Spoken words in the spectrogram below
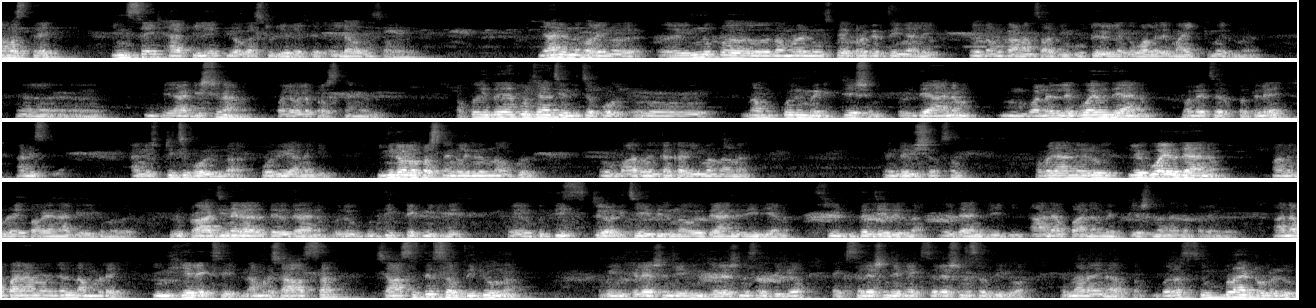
നമസ്തേ. Insight happy life yoga സ്റ്റുഡിയോയിലേക്ക് എല്ലാവർക്കും സ്വാഗതം. ഞാൻ ഇന്ന് പറയുന്നത് ഇന്നിപ്പോൾ നമ്മുടെ ന്യൂസ് പേപ്പറൊക്കെ എടുത്തു കഴിഞ്ഞാൽ നമുക്ക് കാണാൻ സാധിക്കും. കുട്ടികളിലൊക്കെ വളരെ മയക്കുമരുന്ന് ഇതിന്റെ അഡിക്ഷനാണ് പല പല പ്രശ്നങ്ങൾ അപ്പോൾ ഇതിനെക്കുറിച്ച് ഞാൻ ചിന്തിച്ചപ്പോൾ നമുക്കൊരു മെഡിറ്റേഷൻ ഒരു ധ്യാനം വളരെ ലഘുവായ ധ്യാനം വളരെ ചെറുപ്പത്തിലെ അനുഷ്ഠിച്ച് പോരുന്ന പോരുകയാണെങ്കിൽ ഇങ്ങനെയുള്ള പ്രശ്നങ്ങളിൽ നിന്ന് നമുക്ക് മാറി നിൽക്കാൻ കഴിയുമെന്നാണ് എന്റെ വിശ്വാസം. അപ്പോൾ ലഘുവായ ഒരു ധ്യാനം ആണ് ഇവിടെ പറയാൻ ആഗ്രഹിക്കുന്നത്. ഒരു പ്രാചീന കാലത്തെ ഒരു ധ്യാനം ഒരു ബുദ്ധി ടെക്നിക്കിൽ ബുദ്ധിസ്റ്റുകളൊക്കെ ചെയ്തിരുന്ന ഒരു ധ്യാന രീതിയാണ്. ശ്രീ ബുദ്ധൻ ചെയ്തിരുന്ന ഒരു ധ്യാന രീതി ആനാപ്പാന മെഡിറ്റേഷൻ എന്നാണ് അതിനെ പറയുന്നത്. ആനാപ്പാന എന്ന് പറഞ്ഞാൽ നമ്മുടെ ഇൻഹേൽ എക്സേൽ നമ്മുടെ ശ്വാസ ശ്വാസത്തിൽ ശ്രദ്ധിക്കൂ എന്നാണ്. അപ്പോൾ ഇൻഹലേഷൻ ചെയ്യും ഇൻഹലേഷന് ശ്രദ്ധിക്കുക എക്സലേഷൻ ചെയ്യുമ്പോൾ എക്സലേഷന് ശ്രദ്ധിക്കുക. എന്നാണ് അതിനർത്ഥം വളരെ സിമ്പിളായിട്ടുള്ളൊരു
